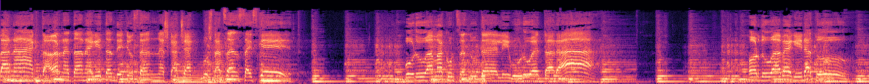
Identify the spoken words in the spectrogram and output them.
lanak tabernetan egiten dituzten eskatxak gustatzen zaizkit. Burua makurtzen dute liburuetara. Ordua begiratu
